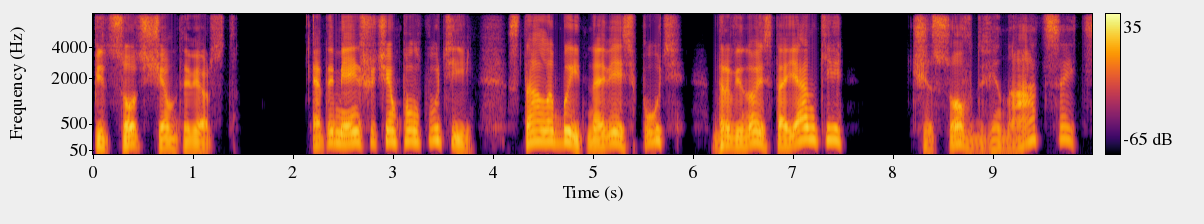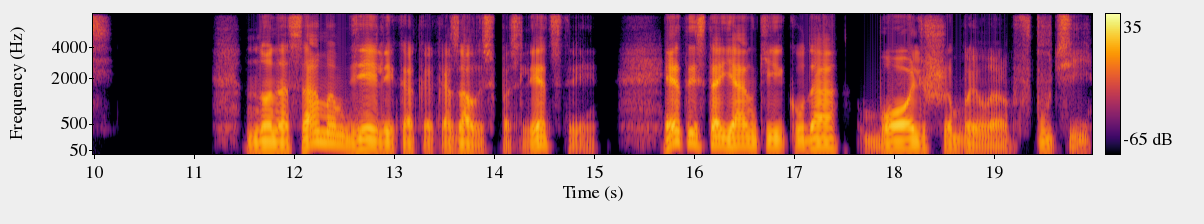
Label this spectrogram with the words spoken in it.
пятьсот с чем-то верст. Это меньше, чем полпути. Стало быть, на весь путь дровяной стоянки часов двенадцать. Но на самом деле, как оказалось впоследствии, этой стоянки куда больше было в пути.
